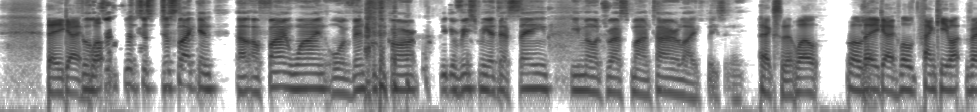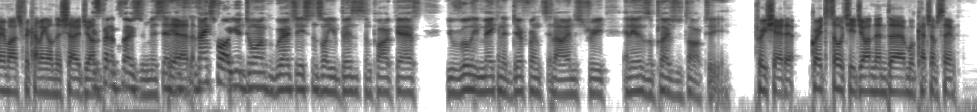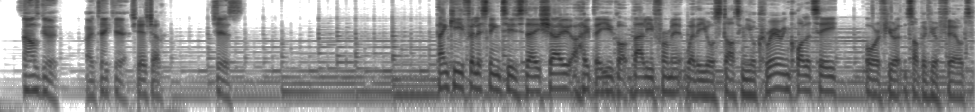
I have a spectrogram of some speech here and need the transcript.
there you go. So well, just, just, just like in uh, a fine wine or vintage car, you can reach me at that same email address my entire life, basically. Excellent. Well, Well, there you go. Well, thank you very much for coming on the show, John. It's been a pleasure, Miss. Yeah. thanks for all you're doing. Congratulations on your business and podcast. You're really making a difference in our industry, and it was a pleasure to talk to you. Appreciate it. Great to talk to you, John, and uh, we'll catch up soon. Sounds good. All right, take care. Cheers, John. Cheers. Thank you for listening to today's show. I hope that you got value from it, whether you're starting your career in quality or if you're at the top of your field.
